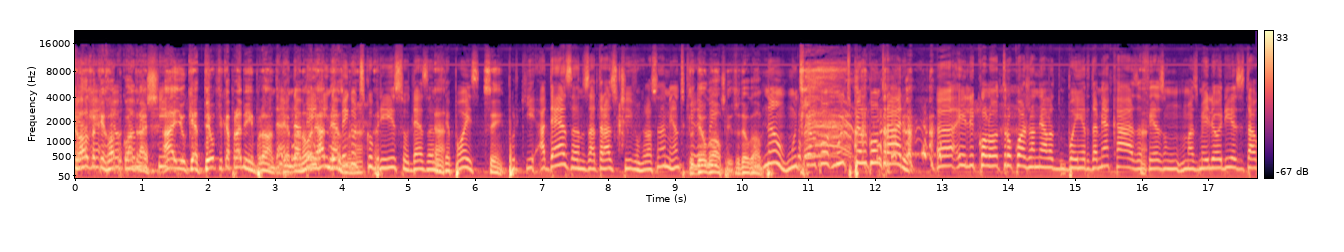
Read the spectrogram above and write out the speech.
cláusula eu- que eu- rouba eu- eu mexi- Ah, e o que é teu fica pra mim, pronto. é pra ainda não bem, olhar ainda mesmo. bem que eu né? descobri isso 10 anos Ah. depois. Sim. Porque há 10 anos atrás tive um relacionamento que Tu deu golpe, tu deu golpe. Não, muito pelo, muito pelo contrário. Ah, ele colo- trocou a janela do banheiro da minha Ah. casa, fez um- umas melhorias e tal.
